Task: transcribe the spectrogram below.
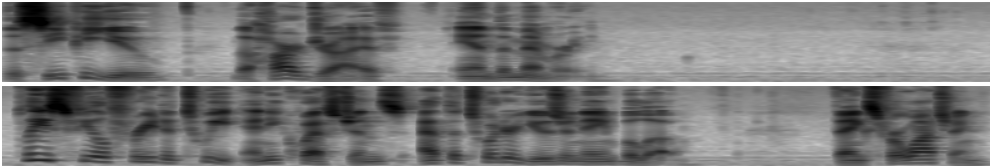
the CPU, the hard drive, and the memory. Please feel free to tweet any questions at the Twitter username below. Thanks for watching.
